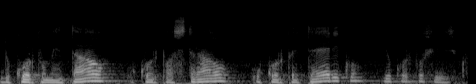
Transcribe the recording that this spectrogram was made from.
Do corpo mental, o corpo astral, o corpo etérico e o corpo físico.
